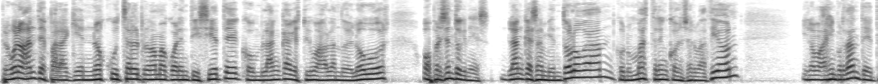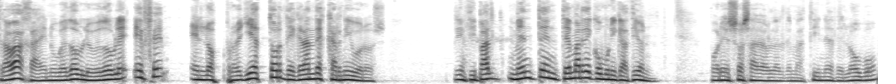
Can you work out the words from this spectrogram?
Pero bueno, antes, para quien no escuchara el programa 47 con Blanca, que estuvimos hablando de lobos, os presento quién es. Blanca es ambientóloga, con un máster en conservación y lo más importante, trabaja en WWF en los proyectos de grandes carnívoros, principalmente en temas de comunicación. Por eso sabe hablar de mastines, de lobo.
